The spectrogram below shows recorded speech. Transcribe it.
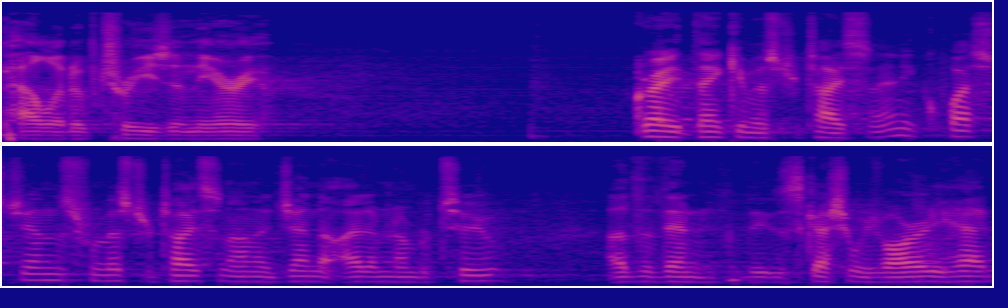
palette of trees in the area. Great, thank you, Mr. Tyson. Any questions from Mr. Tyson on agenda item number two, other than the discussion we've already had?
